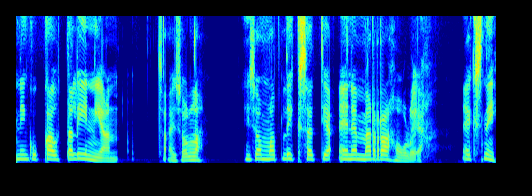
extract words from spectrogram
niin kuin kautta linjan saisi olla isommat liksat ja enemmän rahoja. Eikö niin?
